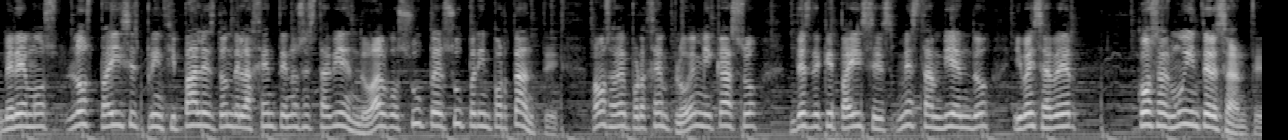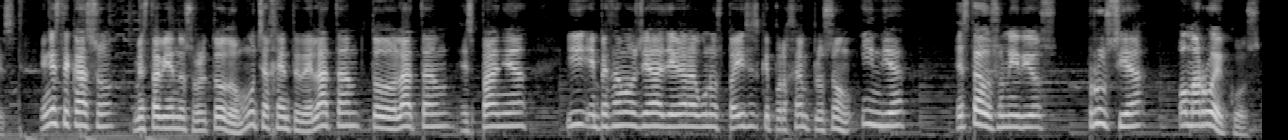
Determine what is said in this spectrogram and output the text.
veremos los países principales donde la gente nos está viendo, algo súper, súper importante. Vamos a ver, por ejemplo, en mi caso, desde qué países me están viendo y vais a ver cosas muy interesantes. En este caso, me está viendo sobre todo mucha gente de LATAM, todo LATAM, España, y empezamos ya a llegar a algunos países que, por ejemplo, son India, Estados Unidos, Rusia o Marruecos.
